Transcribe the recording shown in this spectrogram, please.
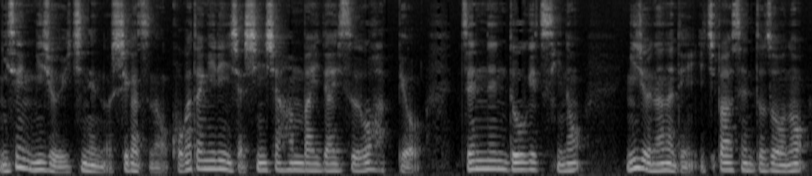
2021年の4月の小型二輪車新車販売台数を発表。前年同月比の27.1%増の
